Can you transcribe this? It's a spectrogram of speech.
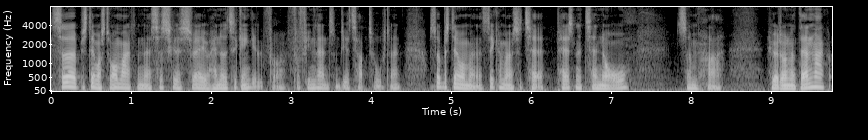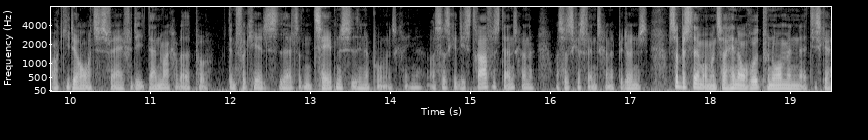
så bestemmer stormagterne, at så skal Sverige jo have noget til gengæld for, for Finland, som de har tabt til Rusland. Og så bestemmer man, at det kan man jo så tage, passende tage Norge, som har hørt under Danmark, og give det over til Sverige, fordi Danmark har været på den forkerte side, altså den tabende side i Napoleonskrigene. Og så skal de straffes danskerne, og så skal svenskerne belønnes. Og så bestemmer man så hen over hovedet på nordmændene, at de skal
